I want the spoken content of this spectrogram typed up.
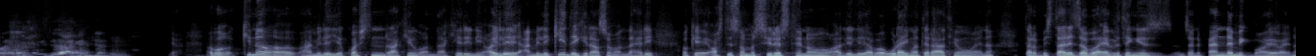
भइरहेको छ। आई क्यान अब किन हामीले यो क्वेसन राख्यौँ भन्दाखेरि नि अहिले हामीले के देखिरहेछौँ भन्दाखेरि ओके अस्तिसम्म सिरियस थिएनौँ अलिअलि अब उडाइ मात्रै रहेको थियौँ होइन? तर बिस्तारै जब एभ्रिथिङ इज हुन्छ नि पेन्डेमिक भयो होइन?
